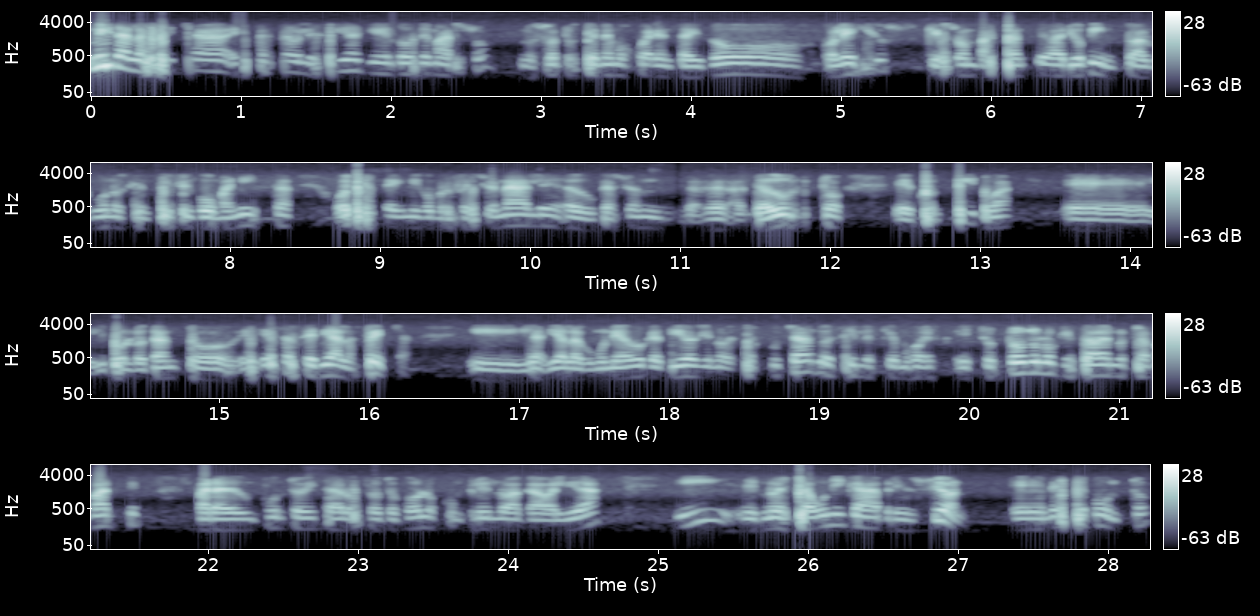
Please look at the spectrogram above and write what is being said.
Mira, la fecha está establecida que es el 2 de marzo. Nosotros tenemos 42 colegios que son bastante variopintos, algunos científicos humanistas, otros técnicos profesionales, educación de adultos eh, continua, eh, y por lo tanto e-, esa sería la fecha. Y, y, a la comunidad educativa que nos está escuchando, decirles que hemos hecho todo lo que estaba de nuestra parte para, desde un punto de vista de los protocolos, cumplirlo a cabalidad. Y eh, nuestra única aprehensión en este punto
